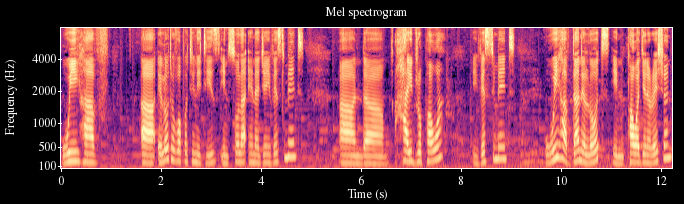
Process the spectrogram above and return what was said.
We have uh, a lot of opportunities in solar energy investment and uh, hydropower investment we have done a lot in power generation.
